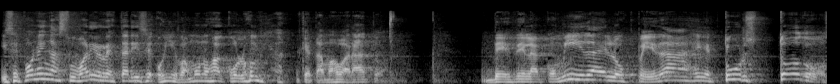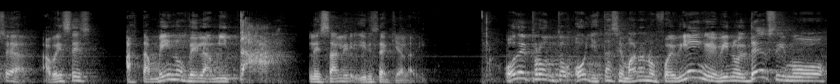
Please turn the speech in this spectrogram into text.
Y se ponen a sumar y restar y dicen, oye, vámonos a Colombia, que está más barato. Desde la comida, el hospedaje, tours, todo. O sea, a veces hasta menos de la mitad le sale irse aquí a la vida. O de pronto, oye, esta semana no fue bien, eh, vino el décimo,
